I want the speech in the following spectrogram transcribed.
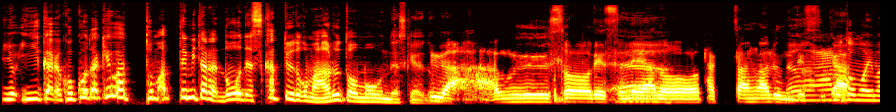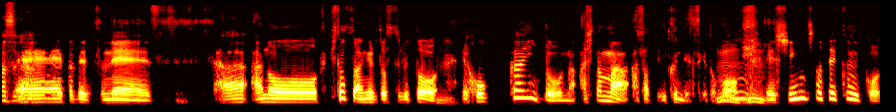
よいいからここだけは泊まってみたらどうですかっていうところもあると思うんですけれども。うわー、むそうですね、えー。あの、たくさんあるんですうんあるがと、思いますが。えーとですね、さあ、あの一つ挙げるとすると、うんえ北海道の、明日まあ、明後日行くんですけども、うんえ新千歳空港っ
